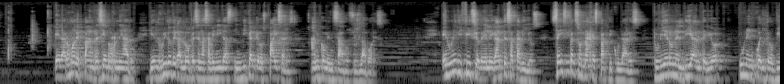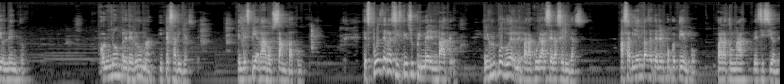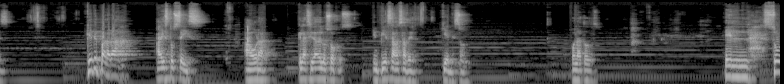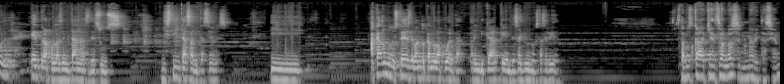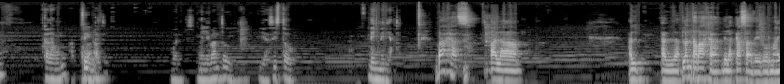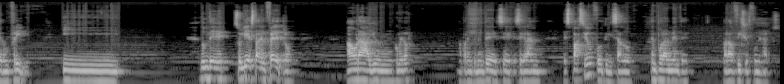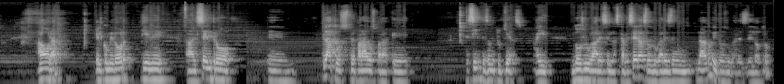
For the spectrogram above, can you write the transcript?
El aroma de pan recién horneado y el ruido de galopes en las avenidas indican que los paisares han comenzado sus labores. En un edificio de elegantes atavíos, seis personajes particulares tuvieron el día anterior un encuentro violento con un hombre de bruma y pesadillas, el despiadado Sampaku. Después de resistir su primer embate, el grupo duerme para curarse las heridas, a sabiendas de tener poco tiempo para tomar decisiones. ¿Qué deparará a estos seis ahora que la ciudad de los ojos empieza a saber quiénes son? Hola a todos. El sol entra por las ventanas de sus distintas habitaciones y a cada uno de ustedes le van tocando la puerta para indicar que el desayuno está servido. Estamos cada quien solos en una habitación, cada uno, por Sí, ¿no? aparte. Bueno, pues me levanto y, y asisto de inmediato. Bajas a la a la planta baja de la casa de Dormaedon Freely y donde solía estar el féretro, ahora hay un comedor. Aparentemente ese, ese gran espacio fue utilizado temporalmente para oficios funerarios. Ahora el comedor tiene al centro eh, platos preparados para que te sientes donde tú quieras. Hay dos lugares en las cabeceras, dos lugares de un lado y dos lugares del otro.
